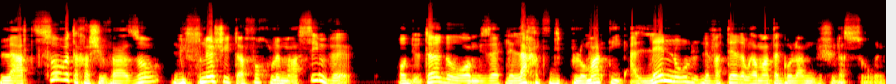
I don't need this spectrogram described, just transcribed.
לעצור את החשיבה הזו לפני שהיא תהפוך למעשים ועוד יותר גרוע מזה ללחץ דיפלומטי עלינו לוותר על רמת הגולן בשביל הסורים.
